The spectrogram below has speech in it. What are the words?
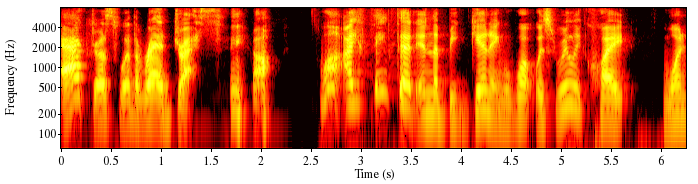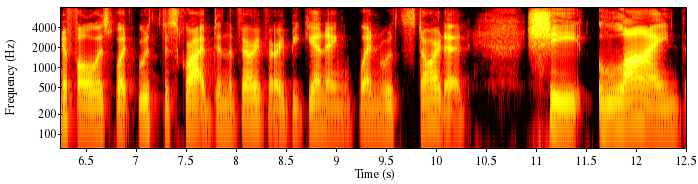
actress with a red dress. you know? Well, I think that in the beginning, what was really quite wonderful is what Ruth described in the very, very beginning when Ruth started she lined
